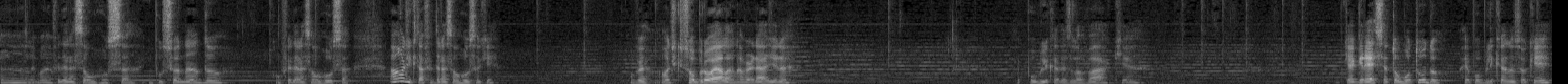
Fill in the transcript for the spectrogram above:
Ah, Alemanha, Federação Russa. Impulsionando Confederação Russa. Aonde que tá a Federação Russa aqui? Vamos ver. Onde que sobrou ela, na verdade, né? República da Eslováquia. Porque a Grécia tomou tudo. República não sei o que.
